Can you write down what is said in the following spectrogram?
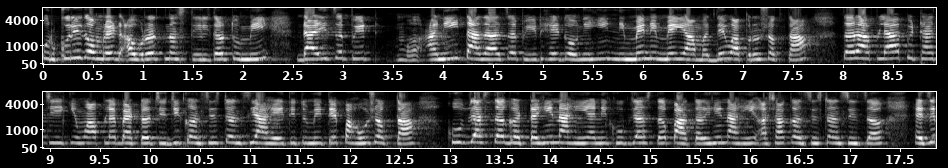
कुरकुरीत ऑमलेट आवडत नसतील तर तुम्ही डाळीचं पीठ आणि तांदळाचं पीठ हे दोन्हीही निम्मे निम्मे यामध्ये वापरू शकता. तर आपल्या पिठाची किंवा आपल्या बॅटरची जी कन्सिस्टन्सी आहे ती तुम्ही ते पाहू शकता. खूप जास्त घट्टही नाही आणि खूप जास्त पातळही नाही अशा कन्सिस्टन्सीचं हे जे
